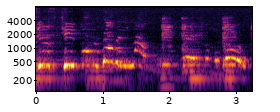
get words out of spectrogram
Just keep on running loud. From the Lord.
